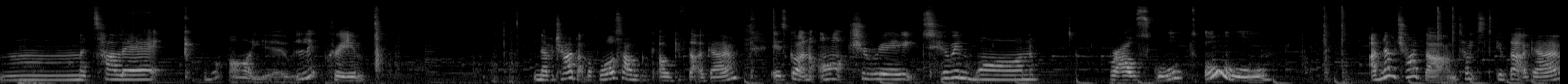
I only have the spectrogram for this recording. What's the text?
metallic, what are you? Lip cream. Never tried that before, so I'll, I'll give that a go. It's got an archery two-in-one brow sculpt. Oh, I've never tried that. I'm tempted to give that a go.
